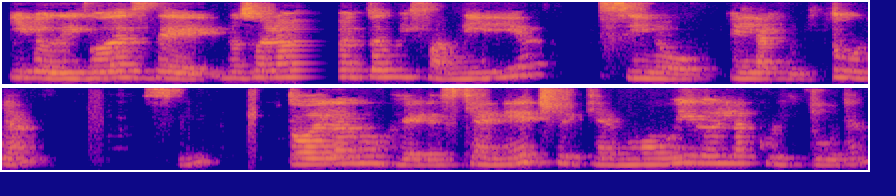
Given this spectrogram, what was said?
Y lo digo desde, no solamente en mi familia, sino en la cultura, ¿sí? todas las mujeres que han hecho y que han movido en la cultura,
